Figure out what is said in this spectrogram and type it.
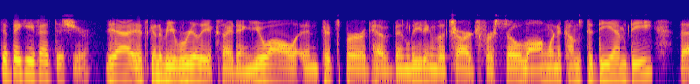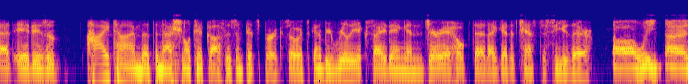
the big event this year. Yeah, it's going to be really exciting. You all in Pittsburgh have been leading the charge for so long when it comes to DMD that it is a high time that the national kickoff is in Pittsburgh. So it's going to be really exciting. And Jerry, I hope that I get a chance to see you there. Uh, we uh,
